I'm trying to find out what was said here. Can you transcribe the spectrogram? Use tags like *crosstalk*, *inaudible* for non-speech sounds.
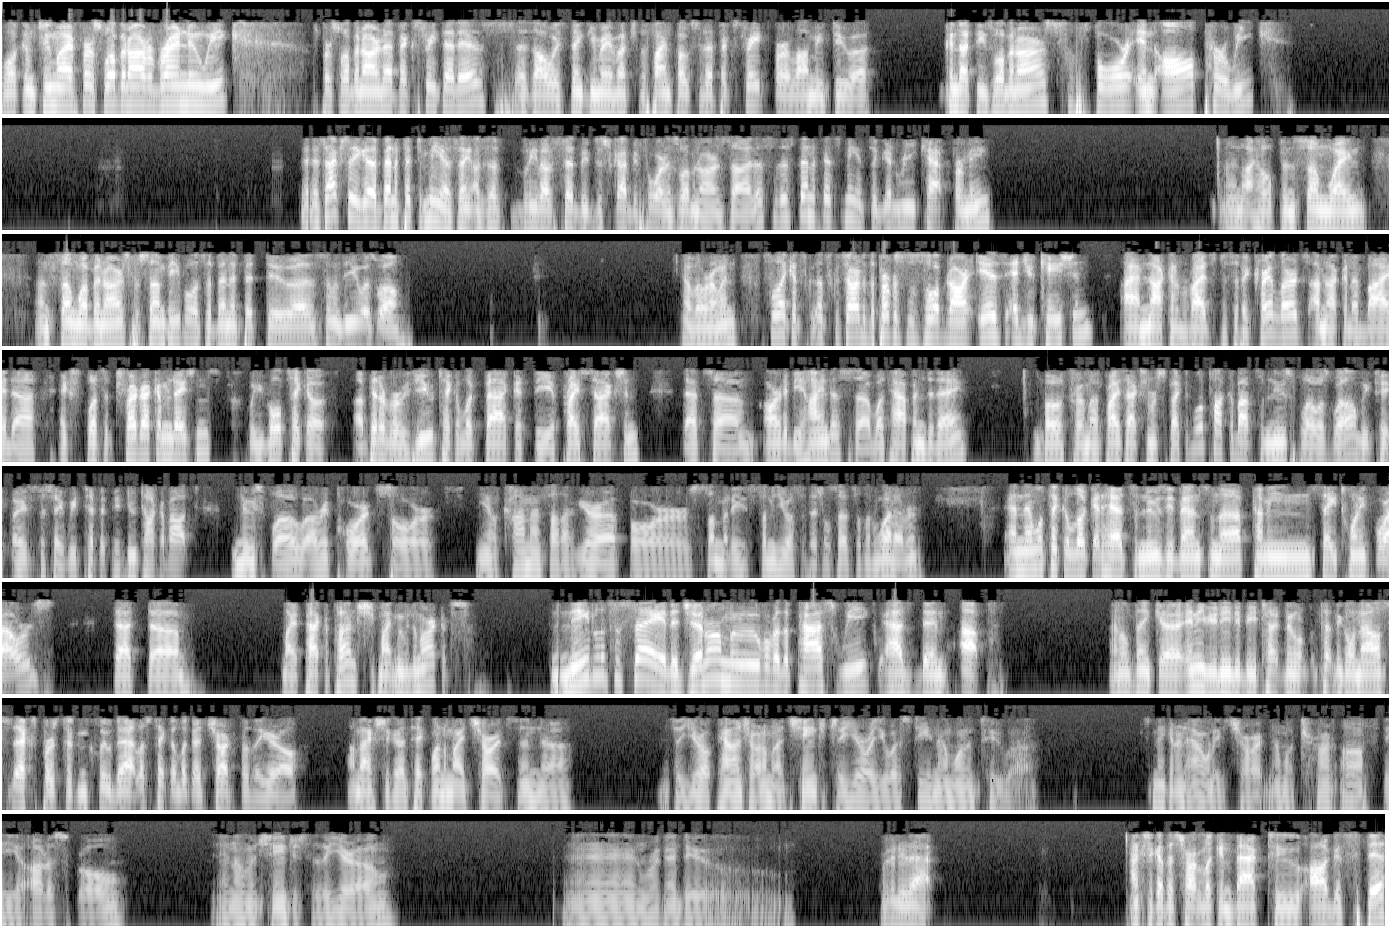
Welcome to my first webinar of a brand new week. First webinar at FX Street, that is. As always, thank you very much to the fine folks at FX Street for allowing me to uh, conduct these webinars, four in all per week. It's actually a benefit to me, as I, as I believe I've said, described before in these webinars. Uh, this this benefits me. It's a good recap for me, and I hope in some way on some webinars for some people. It's a benefit to uh, some of you as well. Hello, Roman. So let's, let's get started. The purpose of this webinar is education. I am not going to provide specific trade alerts. I'm not going to provide uh, explicit trade recommendations. We will take a, a, bit of a review, take a look back at the price action that's uh, already behind us, uh, what happened today, both from a price action perspective. We'll talk about some news flow as well. We, t- to say, we typically do talk about news flow uh, reports or you know comments out of Europe or somebody some U.S. official said something, whatever. And then we'll take a look ahead some news events in the upcoming say 24 hours that uh, might pack a punch, might move the markets. Needless to say, the general move over the past week has been up. I don't think uh, any of you need to be technical technical analysis experts to conclude that. Let's take a look at a chart for the euro. I'm actually going to take one of my charts and uh, it's a euro pound chart. I'm going to change it to euro USD and I'm going to uh, let's make it an hourly chart and I'm going to turn off the uh, auto scroll and I'm going to change it to the euro and we're going to do we're going to do that. I actually got this chart looking back to August 5th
